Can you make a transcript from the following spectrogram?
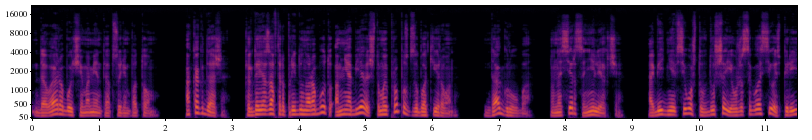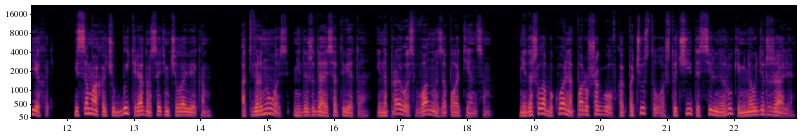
Давай рабочие моменты обсудим потом. А когда же? Когда я завтра приду на работу, а мне объявят, что мой пропуск заблокирован? Да, грубо. Но на сердце не легче. Обиднее всего, что в душе я уже согласилась переехать. И сама хочу быть рядом с этим человеком. Отвернулась, не дожидаясь ответа, и направилась в ванную за полотенцем. Не дошла буквально пару шагов, как почувствовала, что чьи-то сильные руки меня удержали,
